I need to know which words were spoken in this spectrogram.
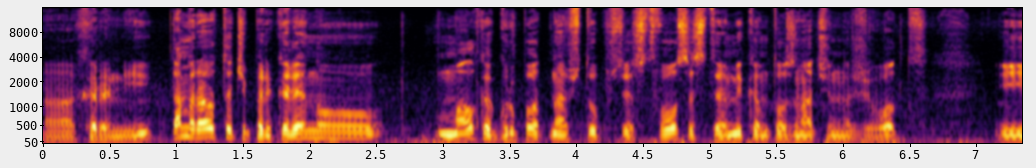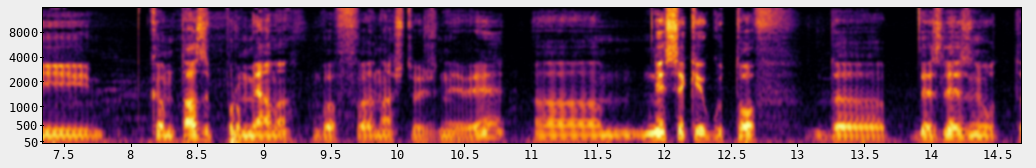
а, храни. Там е работа, че прекалено малка група от нашето общество се стреми към този начин на живот и към тази промяна в нашето ежедневие. Не всеки е готов да, да излезне от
